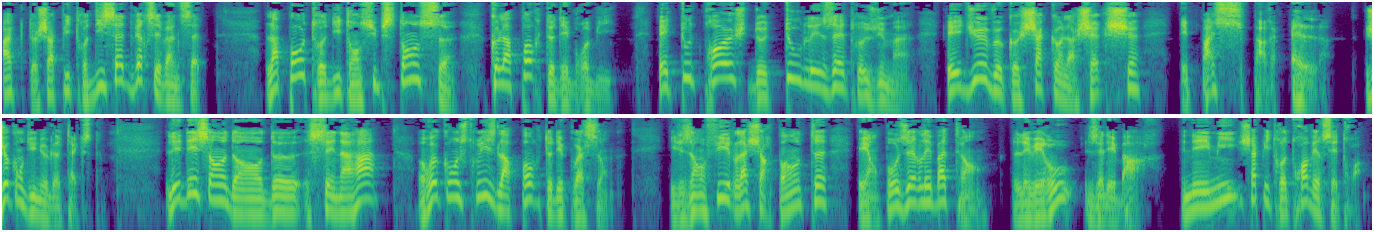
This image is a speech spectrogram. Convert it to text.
Acte chapitre 17, verset 27. L'apôtre dit en substance que la porte des brebis est toute proche de tous les êtres humains, et Dieu veut que chacun la cherche et passe par elle. Je continue le texte. Les descendants de Sénaha reconstruisent la porte des poissons. Ils en firent la charpente et en posèrent les battants, les verrous et les barres. Néhémie chapitre 3 verset 3.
